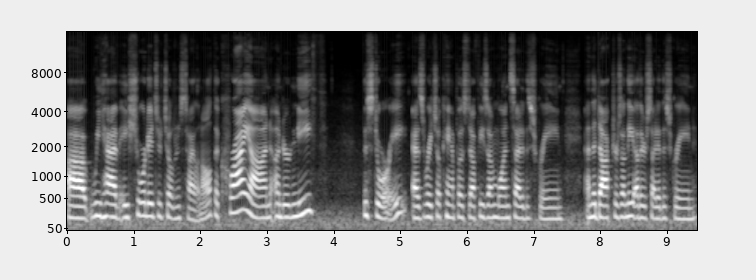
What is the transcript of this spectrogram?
uh, we have a shortage of children's Tylenol. The chyron underneath the story, as Rachel Campos Duffy's on one side of the screen and the doctor's on the other side of the screen,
